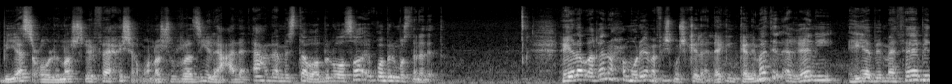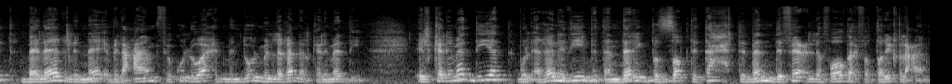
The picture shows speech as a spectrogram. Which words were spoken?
بيسعوا لنشر الفاحشة ونشر الرذيله على أعلى مستوى بالوثائق وبالمستندات. هي لو أغاني حمورية مفيش مشكلة لكن كلمات الأغاني هي بمثابة بلاغ للنائب العام في كل واحد من دول من اللي غنى الكلمات دي. الكلمات ديت والأغاني دي بتندرج بالظبط تحت بند فعل فاضح في الطريق العام.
